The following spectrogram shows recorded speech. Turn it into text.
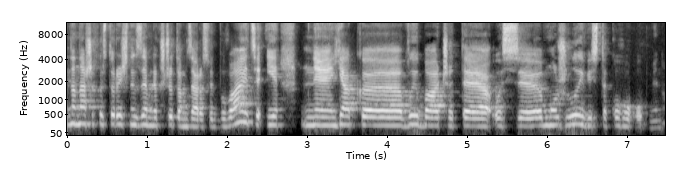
на наших історичних землях, що там зараз відбувається, і е, як е, ви бачите ось е, можливість такого обміну?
